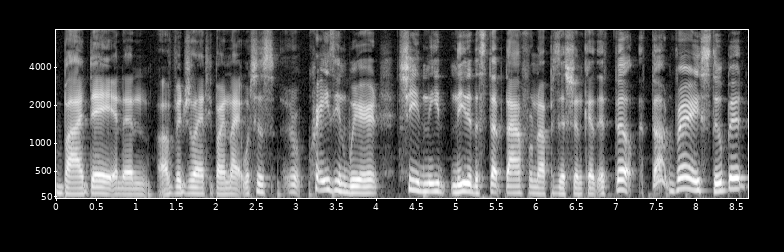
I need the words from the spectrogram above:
by day and then a vigilante by night, which is crazy and weird. She need needed to step down from that position because it felt it felt very stupid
